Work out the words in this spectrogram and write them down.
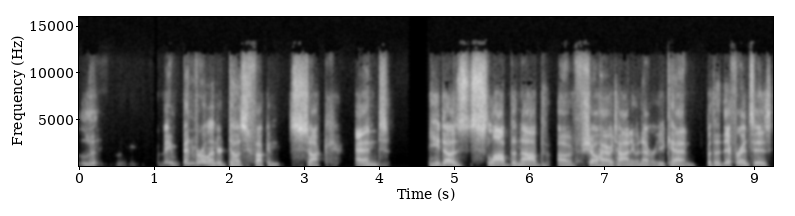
Ben Verlander does fucking suck, and he does slob the knob of Shohei Ohtani whenever he can. But the difference is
